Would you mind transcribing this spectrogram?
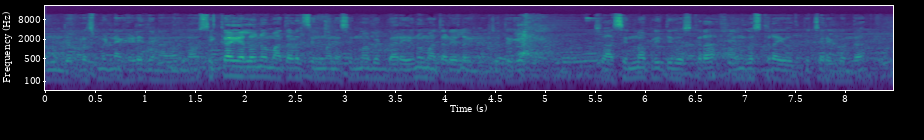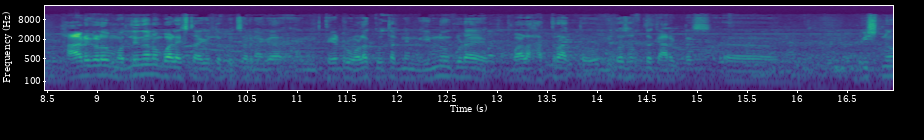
ಒಂದು ಪ್ರೆಸ್ ಮೀಟ್ನಾಗ ಹೇಳಿದ್ದೆ ನಾನು ನಾವು. ಸಿಕ್ಕಾಗೆಲ್ಲನೂ ಮಾತಾಡೋದು ಸಿನಿಮಾನೇ, ಸಿನಿಮಾ ಬಿಟ್ಟು ಬೇರೆ ಏನೂ ಮಾತಾಡಿಲ್ಲ ನಮ್ಮ ಜೊತೆಗೆ. ಸೊ ಆ ಸಿನಿಮಾ ಪ್ರೀತಿಗೋಸ್ಕರ ಅವನಿಗೋಸ್ಕರ ಇವತ್ತು ಪಿಕ್ಚರಿಗೆ ಬಂದ. ಹಾಡುಗಳು ಮೊದಲಿಂದನೂ ಭಾಳ ಇಷ್ಟ ಆಗಿತ್ತು ಪಿಕ್ಚರ್ನಾಗ ಥಿಯೇಟ್ರ್ ಒಳಗೆ ಕೂತಾಗ ನಿಮ್ಗೆ ಇನ್ನೂ ಕೂಡ ಭಾಳ ಹತ್ತಿರ ಆಗ್ತವೆ because of the characters Vishnu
